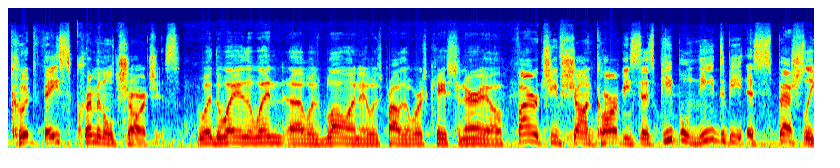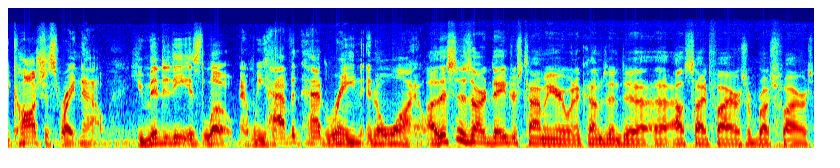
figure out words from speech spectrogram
could face criminal charges. With the way the wind uh, was blowing, it was probably the worst case scenario. Fire Chief Sean Carvey says people need to be especially cautious right now. Humidity is low, and we haven't had rain in a while. Uh, this is our dangerous time of year when it comes into uh, outside fires or brush fires.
